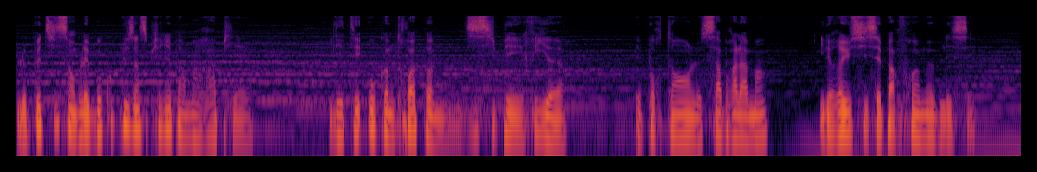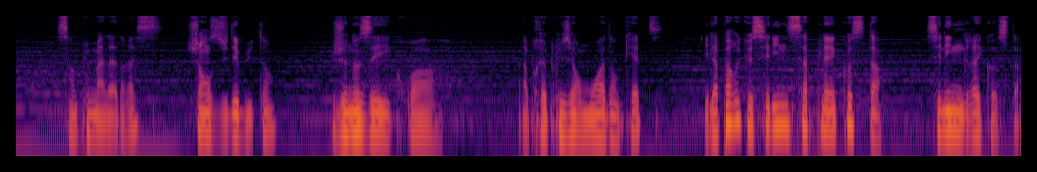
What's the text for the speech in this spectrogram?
Le petit semblait beaucoup plus inspiré par ma rapière. Il était haut comme trois pommes, dissipé, rieur, et pourtant, le sabre à la main, il réussissait parfois à me blesser. Simple maladresse, chance du débutant, je n'osais y croire. Après plusieurs mois d'enquête, il apparut que Céline s'appelait Costa, Céline Gray Costa.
